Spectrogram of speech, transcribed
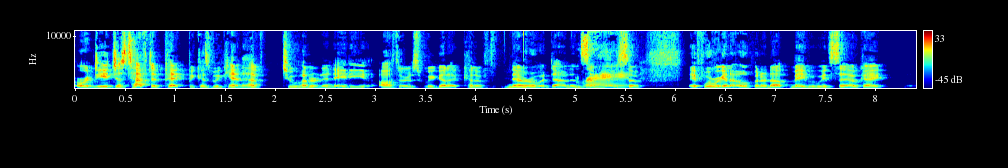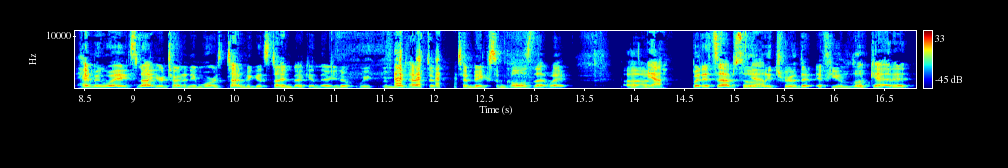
or do you just have to pick because we can't have 280 authors we got to kind of narrow it down in some way so if we were going to open it up maybe we'd say okay hemingway it's not your turn anymore it's time to get steinbeck in there you know we, we might have to to make some calls that way um, Yeah. but it's absolutely true that if you look at it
